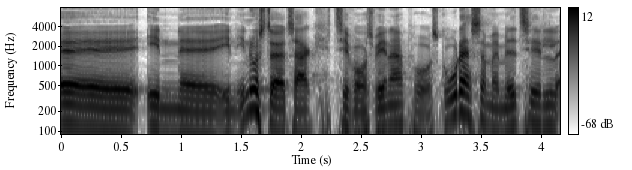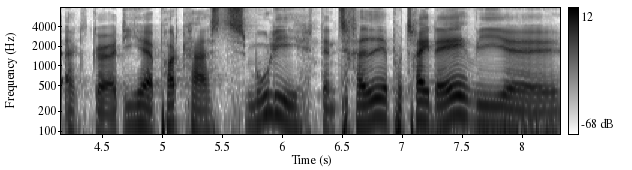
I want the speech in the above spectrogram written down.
Øh, en, øh, en endnu større tak til vores venner på Skoda, som er med til at gøre de her podcasts mulige. Den tredje på tre dage. Vi, øh,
